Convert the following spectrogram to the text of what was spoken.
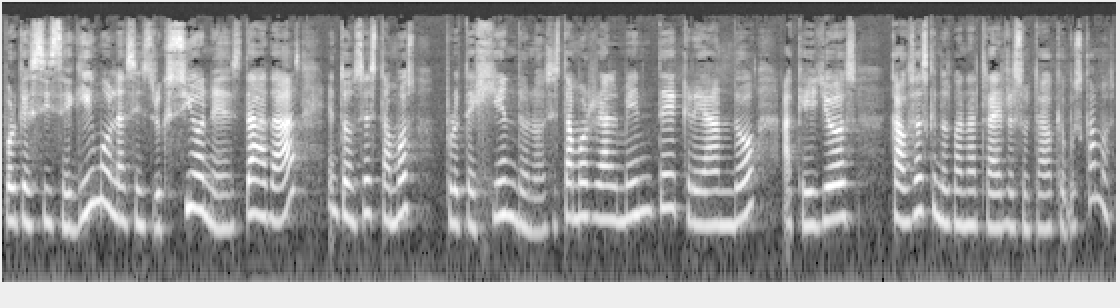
Porque si seguimos las instrucciones dadas, entonces estamos protegiéndonos, estamos realmente creando aquellas causas que nos van a traer el resultado que buscamos.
